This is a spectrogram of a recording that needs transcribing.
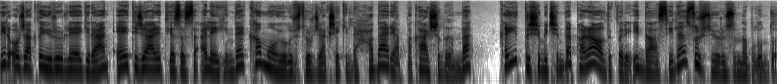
1 Ocak'ta yürürlüğe giren e-ticaret yasası aleyhinde kamuoyu oluşturacak şekilde haber yapma karşılığında kayıt dışı biçimde para aldıkları iddiasıyla suç duyurusunda bulundu.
